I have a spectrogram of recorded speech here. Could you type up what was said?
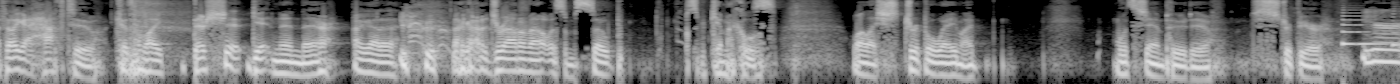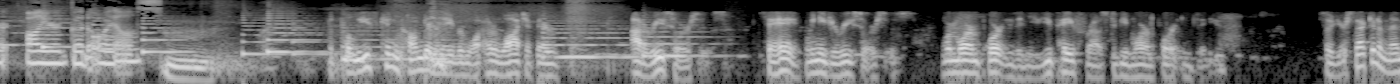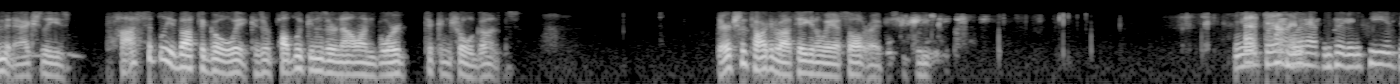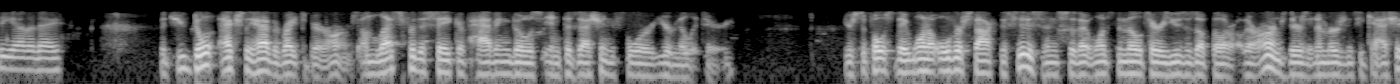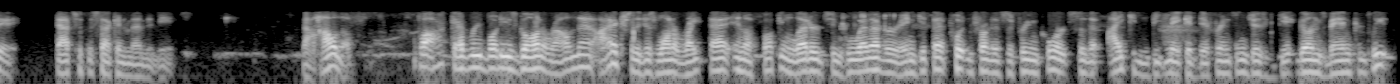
I feel like I have to because I'm like, there's shit getting in there. I gotta, I gotta drown them out with some soap, some chemicals, while I strip away my. What's shampoo do? Just strip your. your all your good oils. Hmm. The police can come to the neighbor wa- or watch if they're out of resources. Say, hey, we need your resources. We're more important than you. You pay for us to be more important than you. So your Second Amendment actually is possibly about to go away because Republicans are now on board to control guns. They're actually talking about taking away assault rifles completely. Yeah, that's what happened to them kids the other day. But you don't actually have the right to bear arms unless for the sake of having those in possession for your military. You're supposed they want to overstock the citizens so that once the military uses up their, their arms, there's an emergency cache. That's what the Second Amendment means. Now, how the fuck everybody's gone around that? I actually just want to write that in a fucking letter to whoever and get that put in front of the Supreme Court so that I can be, make a difference and just get guns banned completely.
